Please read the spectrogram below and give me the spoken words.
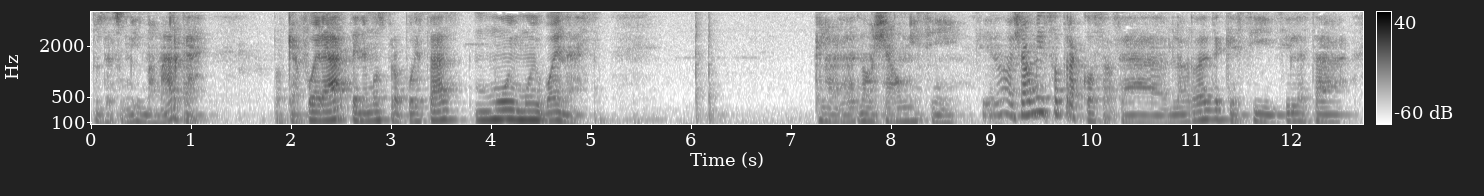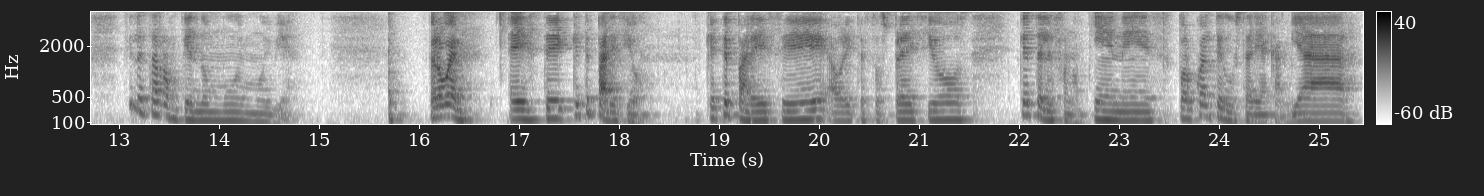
pues, de su misma marca. Porque afuera tenemos propuestas muy, muy buenas. Que la verdad, no, Xiaomi sí. Sí, no, Xiaomi es otra cosa. O sea, la verdad es de que sí, sí la está, sí la está rompiendo muy, muy bien. Pero bueno, este, ¿qué te pareció? ¿Qué te parece ahorita estos precios? ¿Qué teléfono tienes? ¿Por cuál te gustaría cambiar?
